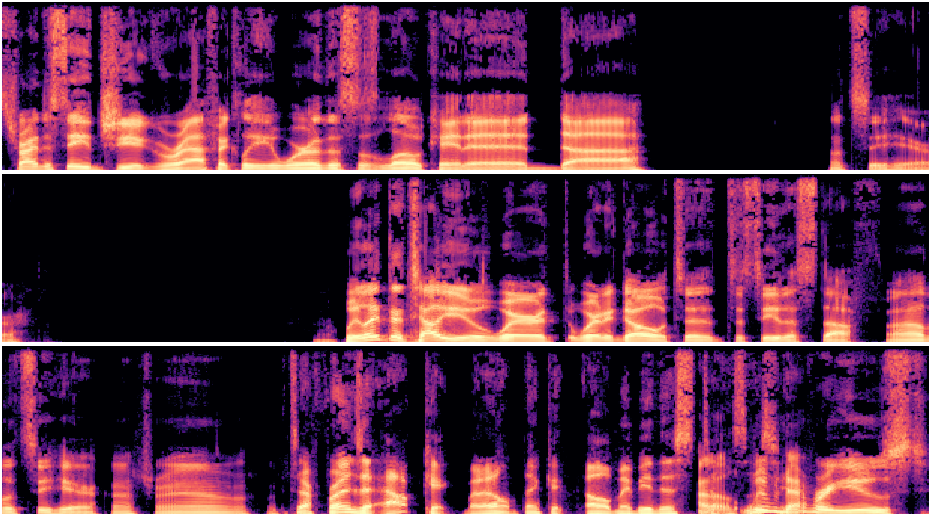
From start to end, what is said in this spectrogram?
trying to see geographically where this is located. Uh, let's see here. We like to tell you where where to go to to see this stuff. Uh, let's see here. It's our friends at Outkick, but I don't think it. Oh, maybe this tells us we've here. never used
